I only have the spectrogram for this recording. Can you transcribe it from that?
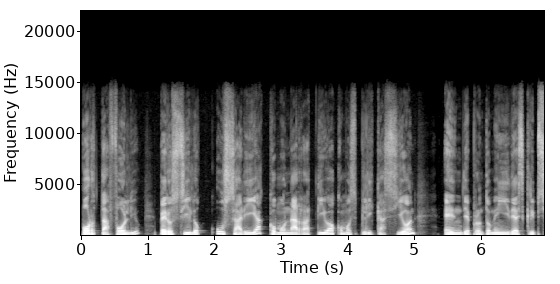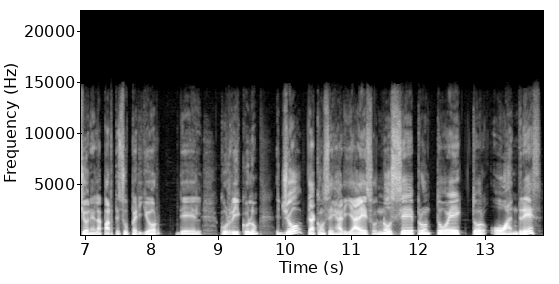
portafolio, pero sí lo usaría como narrativa o como explicación en de pronto mi descripción en la parte superior del currículum. Yo te aconsejaría eso. No sé pronto Héctor o Andrés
